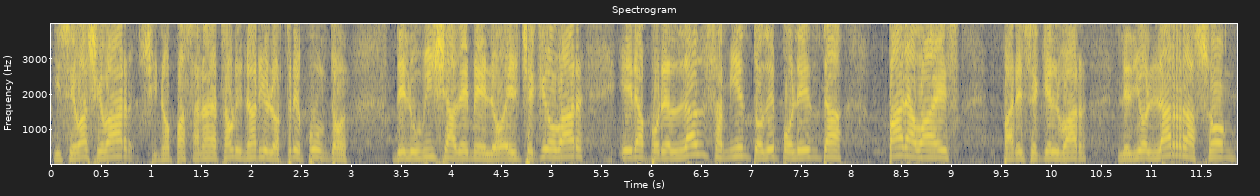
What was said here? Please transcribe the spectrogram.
y se va a llevar, si no pasa nada extraordinario, los tres puntos de Lubilla de Melo. El chequeo VAR era por el lanzamiento de Polenta para Baez. Parece que el VAR le dio la razón.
